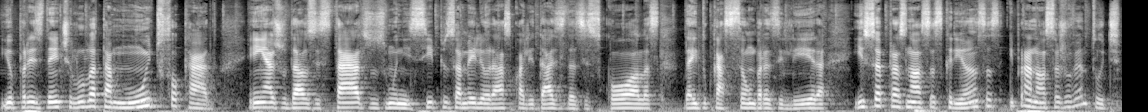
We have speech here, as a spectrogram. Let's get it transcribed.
E o presidente Lula está muito focado em ajudar os estados, os municípios a melhorar as qualidades das escolas, da educação brasileira. Isso é para as nossas crianças e para a nossa juventude.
